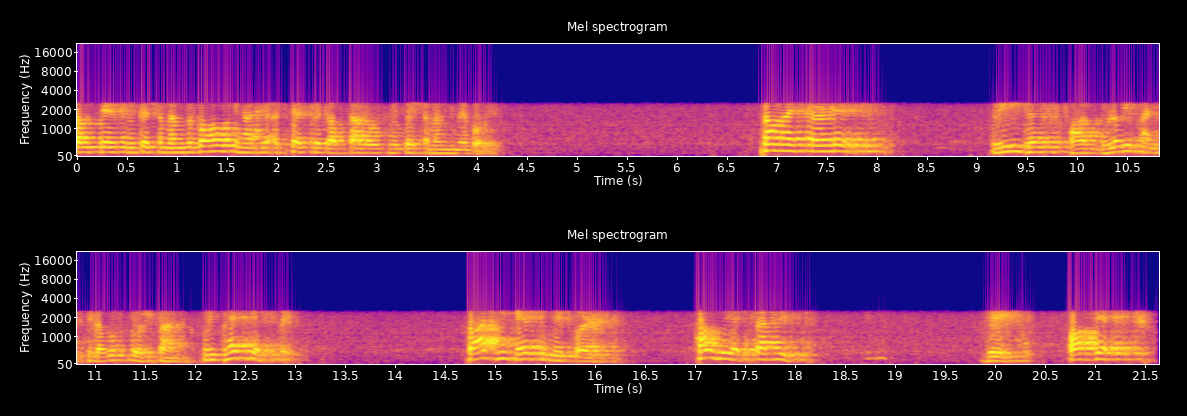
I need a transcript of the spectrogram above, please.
कल से उनके संबंध बहुत यहाँ के अच्छे अच्छे वक्ता लोग उनके संबंध में बोले। Yesterday, we are glorifying Silavu Goswami in various ways. What he gave to this world, how he established the object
